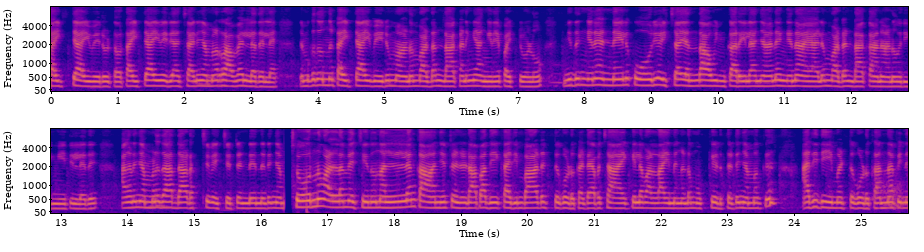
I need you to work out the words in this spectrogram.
ടൈറ്റായി വരും കേട്ടോ ടൈറ്റായി വരിക വെച്ചാൽ നമ്മൾ റവ ഉള്ളതല്ലേ നമുക്കിതൊന്ന് ടൈറ്റായി വരും വേണം വട ഉണ്ടാക്കണമെങ്കിൽ അങ്ങനെ പറ്റുള്ളൂ. ഇനി ഇതിങ്ങനെ എണ്ണയിൽ കോരി ഒഴിച്ചാൽ എന്താവും എനിക്കറിയില്ല. ഞാൻ എങ്ങനെ ആയാലും വട ഉണ്ടാക്കാനാണ് ഒരുങ്ങിയിട്ടുള്ളത്. അങ്ങനെ നമ്മൾ ഇത് അത് അടച്ച് വെച്ചിട്ടുണ്ട്. എന്നിട്ട് ഞാൻ ചോറിന് വെള്ളം വെച്ചിരുന്നു. നല്ല കാഞ്ഞിട്ടുണ്ട് അപ്പം ഈ കരിമ്പാട് ഇട്ട് കൊടുക്കട്ടെ. അപ്പം ചായക്കുള്ള വെള്ളമായി നിങ്ങളുടെ മുക്കി എടുത്തിട്ട് നമുക്ക് അരി തീമിട്ട് കൊടുക്കാം. എന്നാൽ പിന്നെ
